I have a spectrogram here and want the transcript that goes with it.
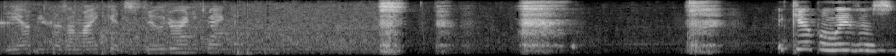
idea because I might get sued or anything. I can't believe this.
